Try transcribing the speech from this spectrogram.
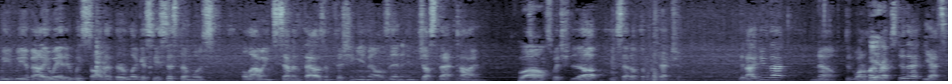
We, we evaluated. We saw that their legacy system was allowing 7,000 phishing emails in in just that time. So wow, we switched it up. We set up the protection. Did I do that? No. Did one of my Yeah. reps do that? Yes.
